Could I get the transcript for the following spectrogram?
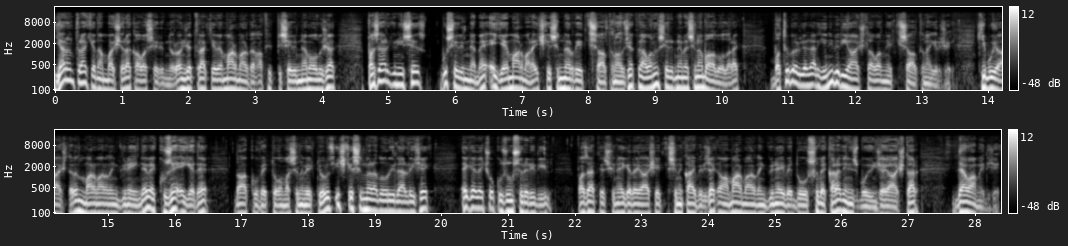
Yarın Trakya'dan başlayarak hava serinliyor. Önce Trakya ve Marmara'da hafif bir serinleme olacak. Pazar günü ise bu serinleme Ege, Marmara iç kesimlerde etkisi altına alacak ve havanın serinlemesine bağlı olarak batı bölgeler yeni bir yağışlı havanın etkisi altına girecek. Ki bu yağışların Marmara'nın güneyinde ve Kuzey Ege'de daha kuvvetli olmasını bekliyoruz. İç kesimlere doğru ilerleyecek. Ege'de çok uzun süreli değil. Pazartesi günü Ege'de yağış etkisini kaybedecek ama Marmara'nın güney ve doğusu ve Karadeniz boyunca yağışlar devam edecek.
